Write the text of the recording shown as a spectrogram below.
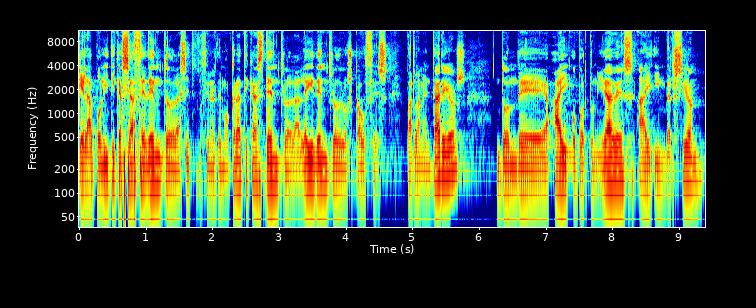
que la política se hace dentro de las instituciones democráticas, dentro de la ley, dentro de los cauces parlamentarios, donde hay oportunidades, hay inversión.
